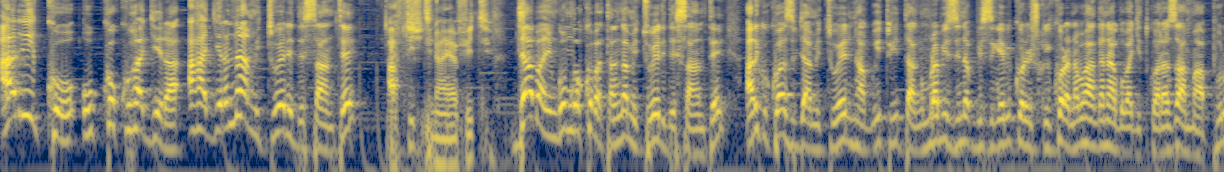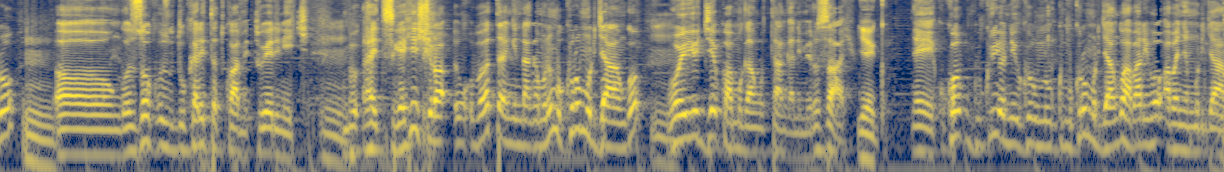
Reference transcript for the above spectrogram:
Ariko uko kuhagera ahagera nta mituweli de sante afite. Ntayo afite. Byabaye ngombwa ko batanga mituweli de sante ariko kubaza ibya mituweli ntabwo uhita uyitanga. Murabizi bisigaye bikoreshwa ikoranabuhanga ntabwo bagitwara za mpapuro uh, ngo zo udukarita twa mituweli ni iki? Hasigaye hishyura batanga indangamuntu y'umukuru w'umuryango wowe iyo ugiye kwa muganga utanga nimero zayo. Yego. Kuko kuri iyo ni ku ku mukuru w'umuryango haba hariho abanyamuryango.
